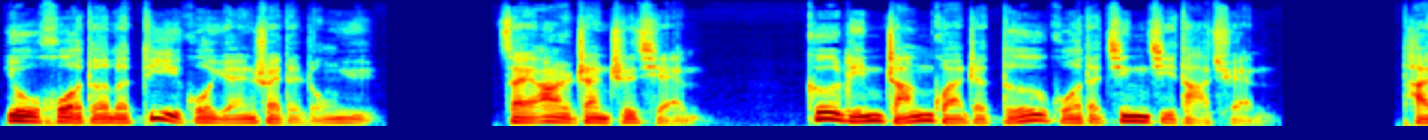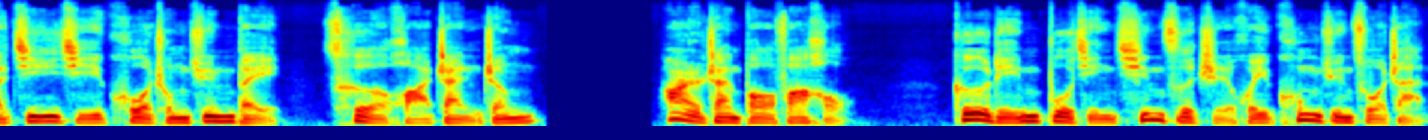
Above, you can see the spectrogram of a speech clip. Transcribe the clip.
又获得了帝国元帅的荣誉。在二战之前，戈林掌管着德国的经济大权，他积极扩充军备，策划战争。二战爆发后，戈林不仅亲自指挥空军作战。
